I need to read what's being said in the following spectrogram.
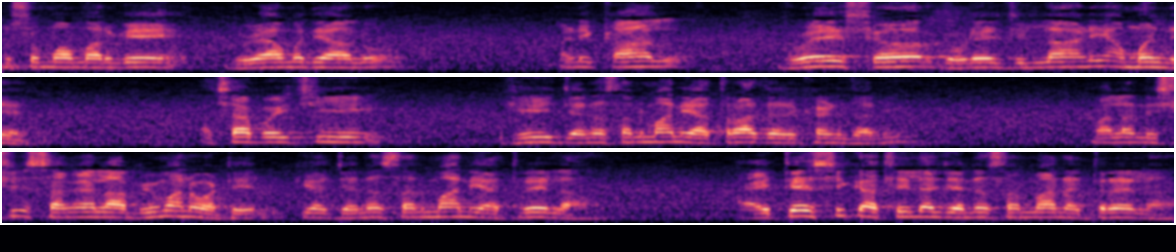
कुसुमा मार्गे धुळ्यामध्ये आलो. आणि काल धुळे शहर धुळे जिल्हा आणि अमळनेर अशापैकी ही जनसन्मान यात्रा त्या ठिकाणी झाली. मला निश्चित सांगायला अभिमान वाटेल की या जनसन्मान यात्रेला ऐतिहासिक असलेल्या जनसन्मान यात्रेला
